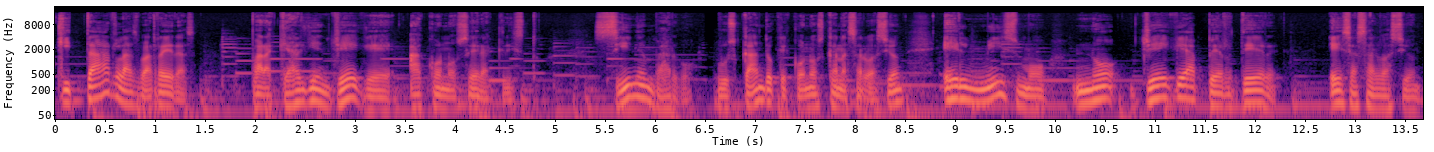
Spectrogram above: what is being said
quitar las barreras para que alguien llegue a conocer a Cristo. Sin embargo, buscando que conozcan la salvación, él mismo no llegue a perder esa salvación,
